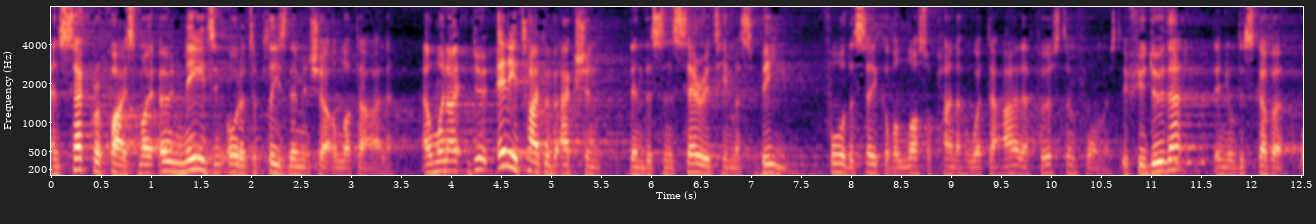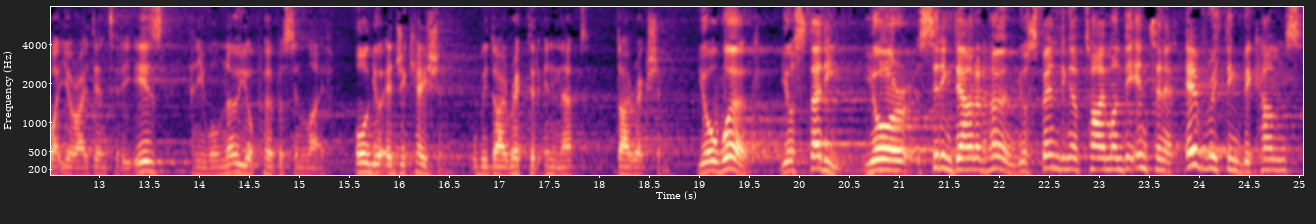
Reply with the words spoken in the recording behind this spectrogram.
and sacrifice my own needs in order to please them, inshaAllah ta'ala. And when I do any type of action, then the sincerity must be for the sake of Allah subhanahu wa ta'ala first and foremost. If you do that, then you'll discover what your identity is and you will know your purpose in life. All your education will be directed in that direction. Your work, your study, your sitting down at home, your spending of time on the internet, everything becomes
